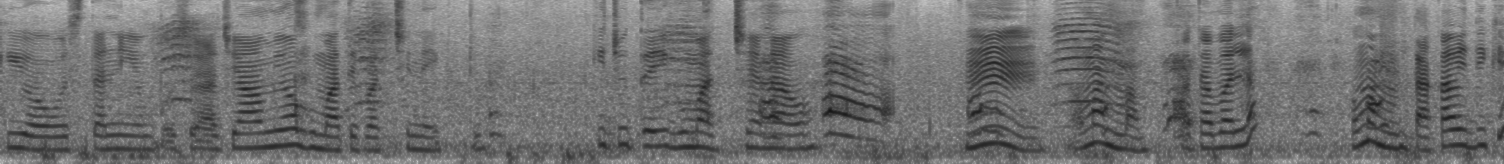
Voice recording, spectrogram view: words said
কি অবস্থা, নিয়ে বসে আছে। আমিও ঘুমাতে পারছি না একটু। কিছুতেই ঘুমাচ্ছে না ও। হুম, ও মাম্মাম, কথা বলল? ও মাম্মাম, তাকাও এদিকে।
